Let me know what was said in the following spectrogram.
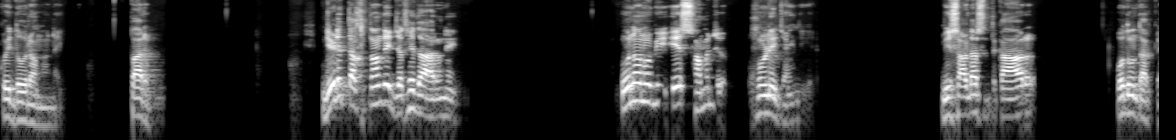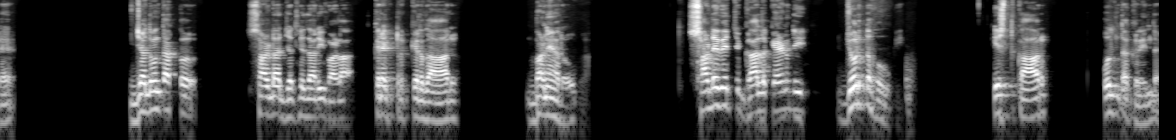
ਕੋਈ ਦੋ ਰਾਮਾ ਨਹੀਂ। ਪਰ ਜਿਹੜੇ ਤਖਤਾਂ ਦੇ ਜਥੇਦਾਰ ਨੇ, ਉਹਨਾਂ ਨੂੰ ਵੀ ਇਹ ਸਮਝ ਹੋਣੀ ਚਾਹੀਦੀ ਹੈ ਵੀ ਸਾਡਾ ਸਤਿਕਾਰ ਉਦੋਂ ਤੱਕ ਹੈ ਜਦੋਂ ਤੱਕ ਸਾਡਾ ਜਥੇਦਾਰੀ ਵਾਲਾ ਕਰੈਕਟਰ ਕਿਰਦਾਰ ਬਣਿਆ ਰਹੂਗਾ, ਸਾਡੇ ਵਿੱਚ ਗੱਲ ਕਹਿਣ ਦੀ ਜੁਰਤ ਹੋਊਗੀ, ਇਸਤਕਾਰ ਉਦੋਂ ਤੱਕ ਰਹਿੰਦਾ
